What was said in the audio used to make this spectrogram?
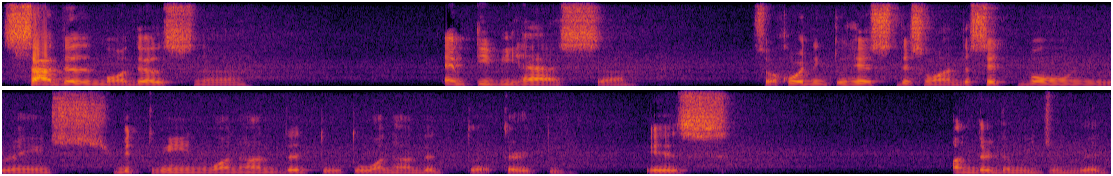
saddle models na MTB has uh, so according to his this one the sit bone range between 102 to 130 is under the medium width.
